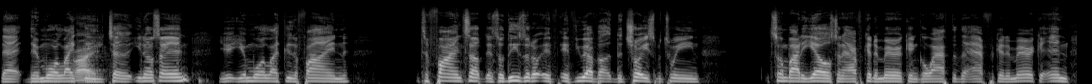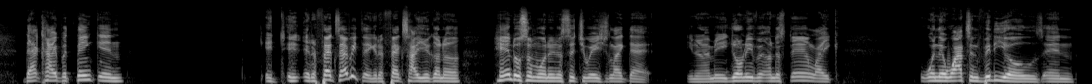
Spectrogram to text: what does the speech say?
that they're more likely Right. to you know what I'm saying? You're, you're more likely to find to find something. So these are the, if, if you have a, the choice between somebody else an African American go after the African American and that type of thinking it, it it affects everything. It affects how you're gonna handle someone in a situation like that. You know what I mean? You don't even understand like when they're watching videos and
